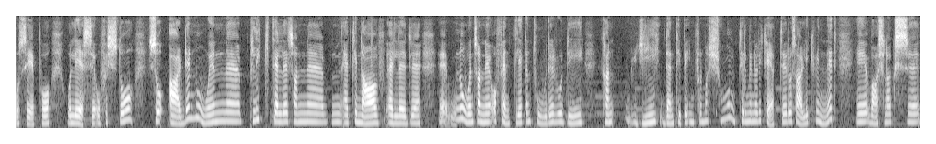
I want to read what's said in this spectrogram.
og se på og lese og forstå. Så er det noen eh, plikt eller sånn eh, til Nav eller eh, noen sånne offentlige kontorer hvor de kan gi den type informasjon til minoriteter, og særlig kvinner, eh, hva slags eh,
